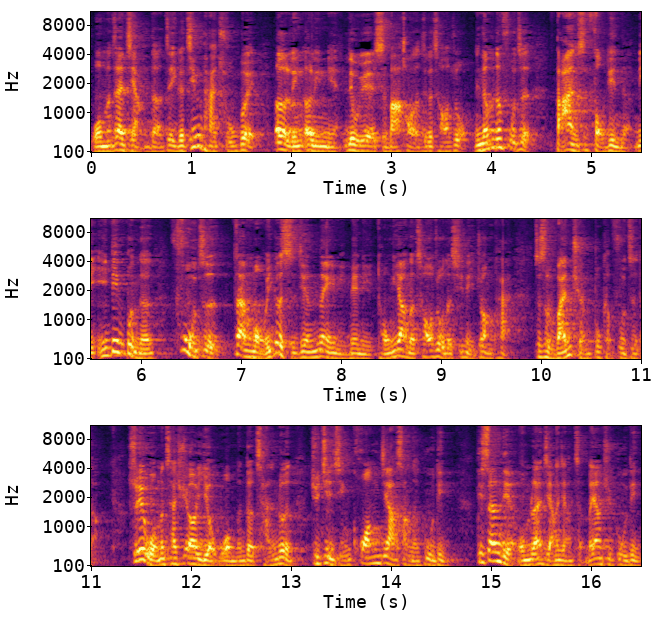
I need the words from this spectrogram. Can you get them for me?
我们在讲的这个金牌橱柜二零二零年六月十八号的这个操作？你能不能复制？答案是否定的。你一定不能复制在某一个时间内里面你同样的操作的心理状态，这是完全不可复制的。所以我们才需要有我们的缠论去进行框架上的固定。第三点，我们来讲讲怎么样去固定。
